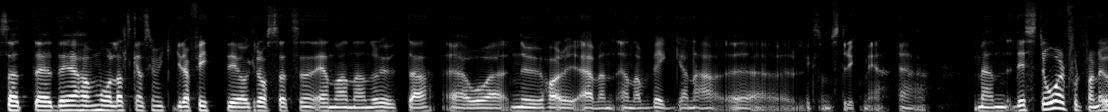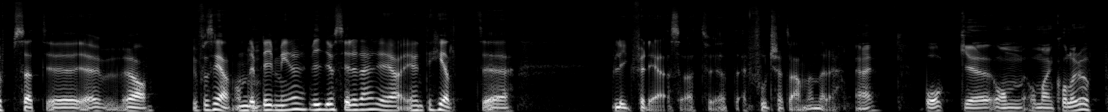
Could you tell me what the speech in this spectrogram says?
Så att eh, det har målats ganska mycket graffiti och krossats en och annan ruta. Eh, Och nu har även en av väggarna eh, liksom strykt med. Men det står fortfarande upp så att, ja, vi får se. Om det Mm. blir mer videos i det där, jag är inte helt blyg för det. Alltså att, att fortsätta använda det. Nej. Och eh, om, om man kollar upp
